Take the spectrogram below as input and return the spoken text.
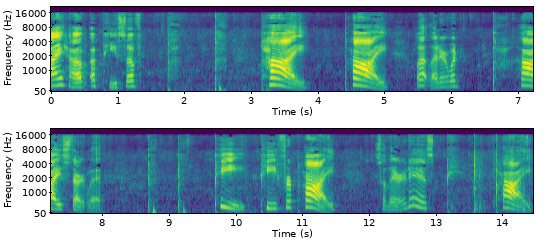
I have a piece of pie. Pie. What letter would pie start with? P. P for pie. So there it is. P pie.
